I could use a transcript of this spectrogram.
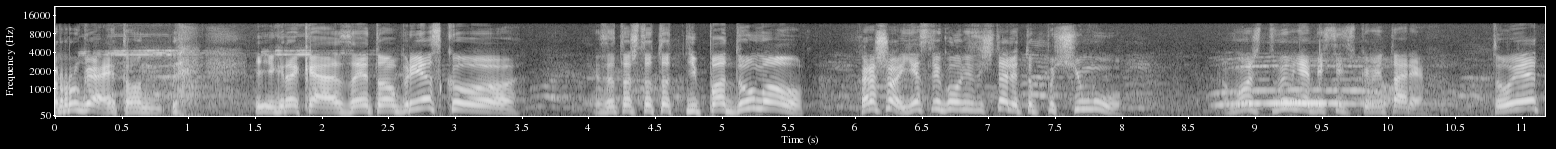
Ругает он игрока за эту обрезку, за то, что тот не подумал. Хорошо, если гол не засчитали, то почему? Может, вы мне объясните в комментариях. Тует,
